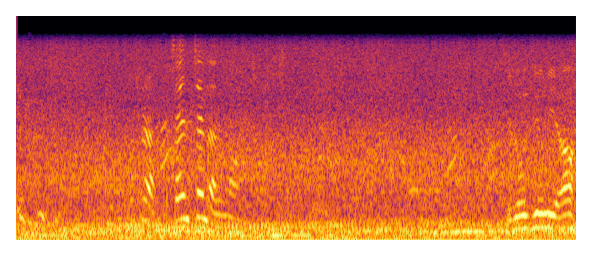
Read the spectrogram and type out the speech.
不是真真的吗？集中精力啊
